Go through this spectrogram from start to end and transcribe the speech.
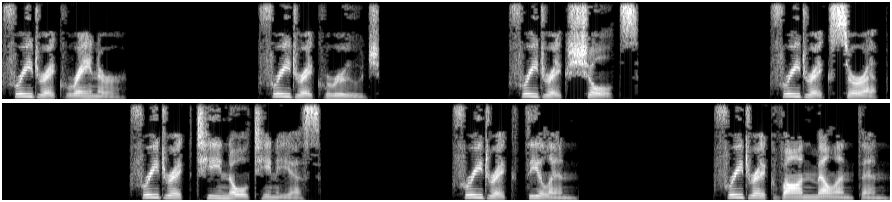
Friedrich Rainer Friedrich Ruge Friedrich Schultz Friedrich Syrup Friedrich T. Noltenius Friedrich Thielen Friedrich von Mellenthin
